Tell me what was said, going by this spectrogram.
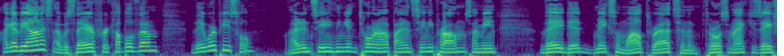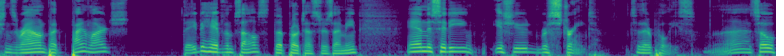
I got to be honest, I was there for a couple of them. They were peaceful. I didn't see anything getting torn up. I didn't see any problems. I mean, they did make some wild threats and throw some accusations around, but by and large, they behaved themselves, the protesters, I mean, and the city issued restraint to their police. Uh, so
